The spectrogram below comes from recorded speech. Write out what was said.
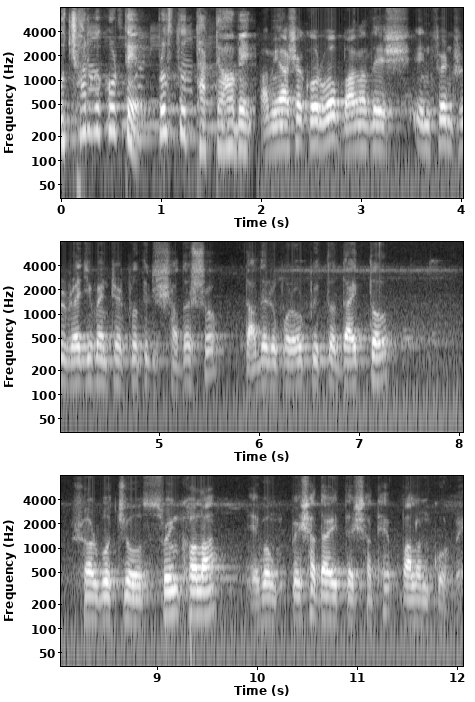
উৎসর্গ করতে প্রস্তুত থাকতে হবে। আমি আশা করব বাংলাদেশ ইনফ্যান্ট্রি রেজিমেন্টের প্রতিটি সদস্য তাদের উপর অর্পিত দায়িত্ব সর্বোচ্চ শৃঙ্খলা এবং পেশাদারিত্বের সাথে পালন করবে।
